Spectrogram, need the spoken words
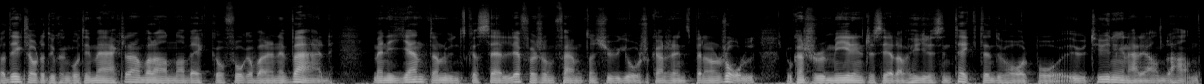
Ja, det är klart att du kan gå till mäklaren varannan vecka och fråga vad den är värd. Men egentligen om du inte ska sälja för som 15-20 år så kanske det inte spelar någon roll. Då kanske du är mer intresserad av hyresintäkten du har på uthyrningen här i andra hand.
